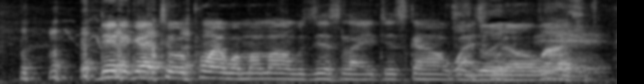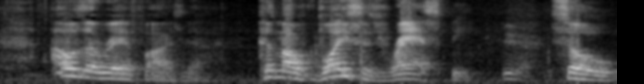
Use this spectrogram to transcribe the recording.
then it got to a point where my mom was just like, just go and watch. do it with on watch Yeah. I was a Redd Foxx guy because my voice is raspy. Yeah. So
